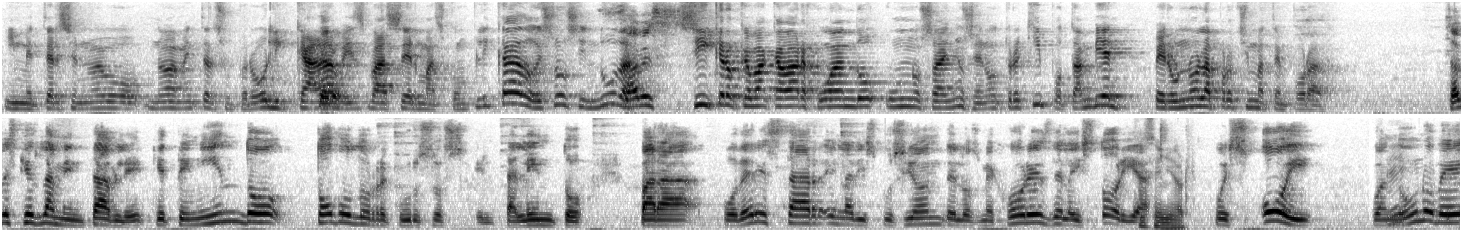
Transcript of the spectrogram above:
y meterse nuevo, nuevamente al Super Bowl y cada Pero- vez va a ser más complicado, eso sin duda. ¿Sabes? Sí creo que va a acabar jugando unos años en otro equipo también, pero no la próxima temporada. ¿Sabes qué es lamentable? Que teniendo todos los recursos, el talento, para poder estar en la discusión de los mejores de la historia, Sí, señor. pues hoy, cuando Sí. uno ve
